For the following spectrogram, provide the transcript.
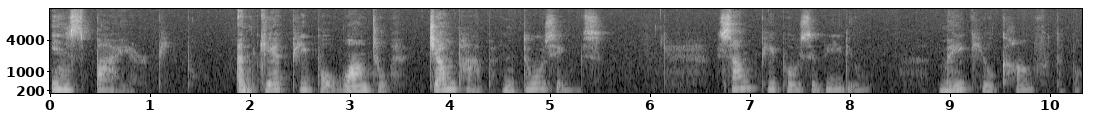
inspire people, and get people want to jump up and do things. Some people's video make you comfortable.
